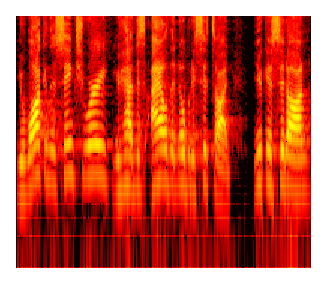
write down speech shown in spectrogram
You walk in the sanctuary, you have this aisle that nobody sits on. You can sit on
